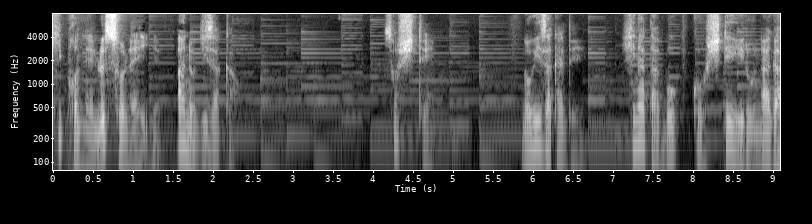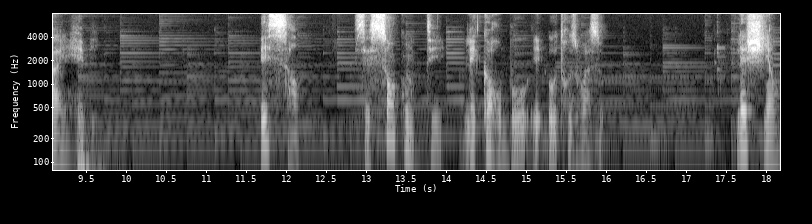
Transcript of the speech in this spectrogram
qui prenait le soleil à Nogizaka. Soshite, Nogizaka de Hinata Nagai Hebi. Et ça, c'est sans compter les corbeaux et autres oiseaux. Les chiens,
